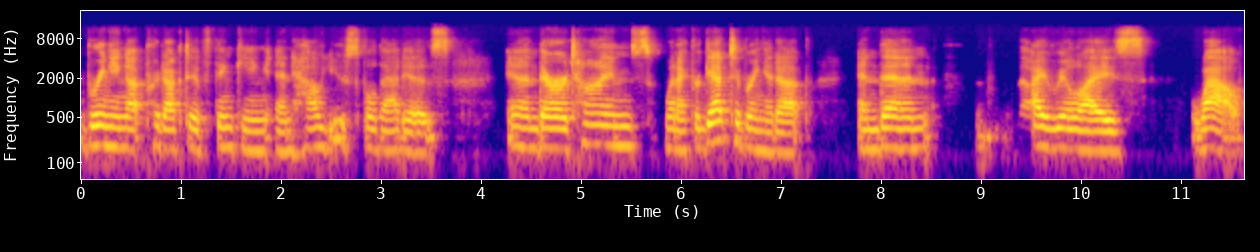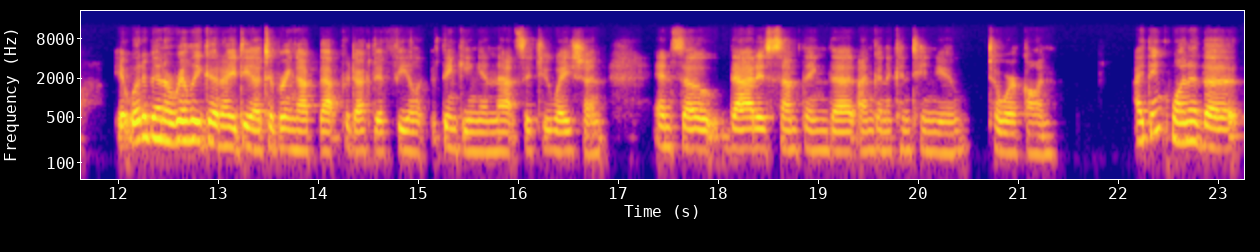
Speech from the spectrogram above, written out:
bringing up productive thinking and how useful that is. And there are times when I forget to bring it up, and then I realize, wow, it would have been a really good idea to bring up that productive feel, thinking in that situation. And so that is something that I'm going to continue to work on. I think one of the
